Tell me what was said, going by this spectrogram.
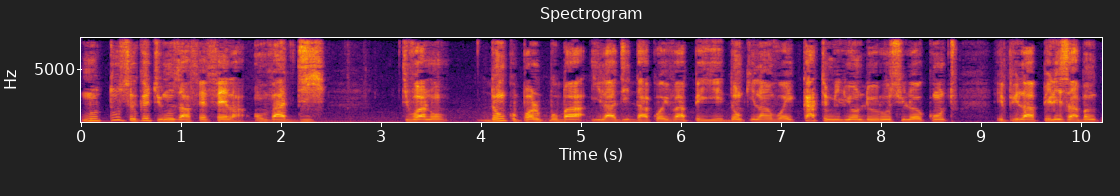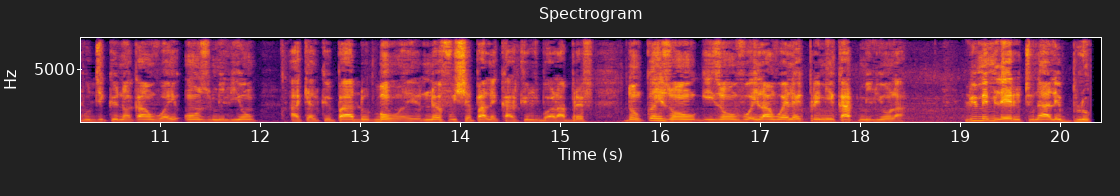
nous, tout ce que tu nous as fait faire là, on va dire. Tu vois, non? Donc Paul Poba, il a dit d'accord, il va payer. Donc il a envoyé 4 millions d'euros sur leur compte. Et puis il a appelé sa banque pour dire qu'il n'a qu'à envoyer 11 millions à quelque part d'autre. Bon, 9 ou je sais pas les calculs, voilà, bref. Donc quand ils ont, ils ont, il a envoyé les premiers 4 millions là. Lui-même, il est retourné à aller bloquer.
